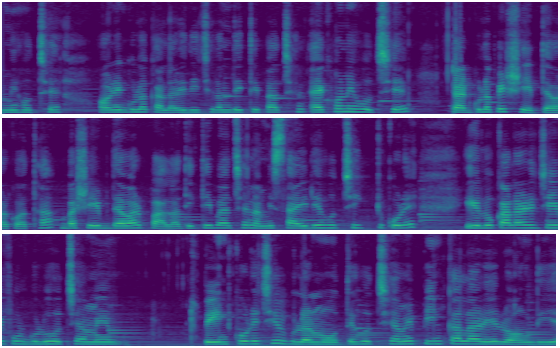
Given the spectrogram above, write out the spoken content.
আমি হচ্ছে অনেকগুলো কালারই দিয়েছিলাম, দেখতে পাচ্ছেন। এখনই হচ্ছে কাঠগোলাপের শেপ দেওয়ার কথা। বা শেপ দেওয়ার পালা দেখতেই পাচ্ছেন আমি সাইডে হচ্ছে একটু করে ইয়েলো কালারের যে ফুলগুলো হচ্ছে আমি পেইন্ট করেছি ওগুলোর মধ্যে হচ্ছে আমি পিঙ্ক কালারের রং দিয়ে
